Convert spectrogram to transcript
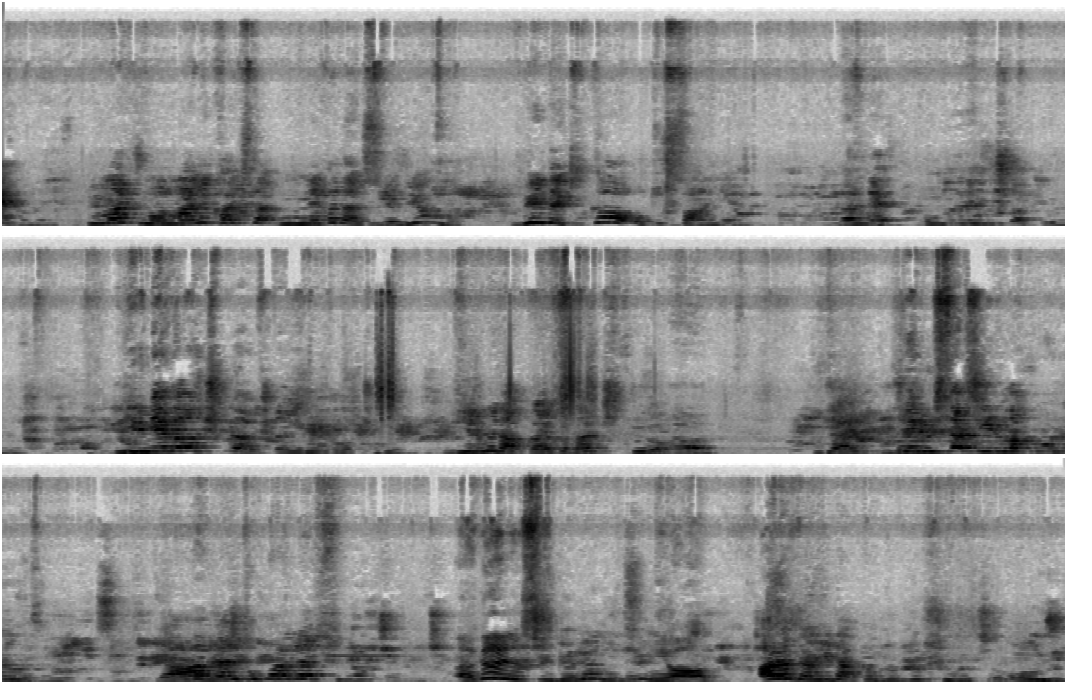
Efendim. Bir maç normalde kaç ne kadar sürüyor biliyor musun? 1 dakika 30 saniye. Ben de bunda direkt 3 dakika oynuyorum. 20'ye kadar çıkıyor. 3'ten 20'ye kadar çıkıyor. 20 dakikaya kadar çıkıyor. Evet. Güzel, güzel. Senin isterse 20 dakika oynarım mesela. Ya ben toparlar sürüyorum. Arkadaşlar siz görüyor musunuz değil mi ya? Aradan bir dakika durdur şu maçı. Olmuyor.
